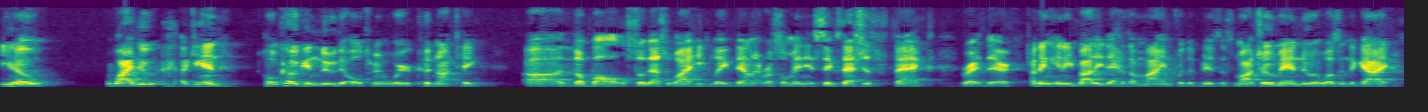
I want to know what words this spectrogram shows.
you know, why do, again, Hulk Hogan knew the Ultimate Warrior could not take uh, the ball, so that's why he laid down at WrestleMania 6. That's just fact right there. I think anybody that has a mind for the business, Macho Man knew it wasn't the guy,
